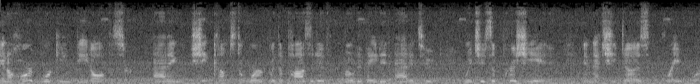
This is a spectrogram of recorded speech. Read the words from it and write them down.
and a hardworking beat officer, adding she comes to work with a positive, motivated attitude, which is appreciated, and that she does great work.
